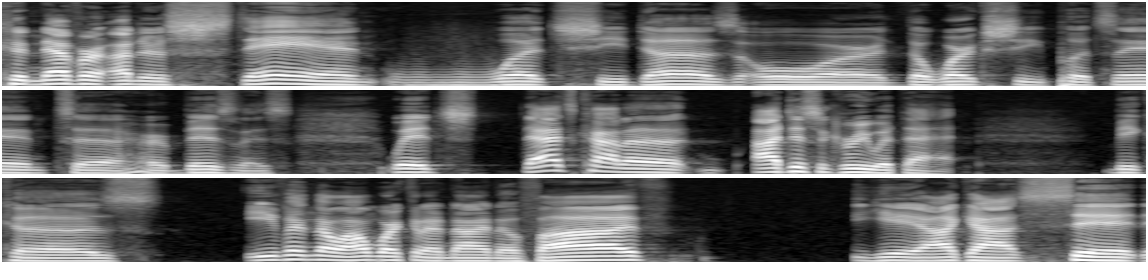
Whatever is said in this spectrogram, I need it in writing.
could never understand what she does or the work she puts into her business, which that's kind of I disagree with that because even though I'm working a nine to five, yeah, I got set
